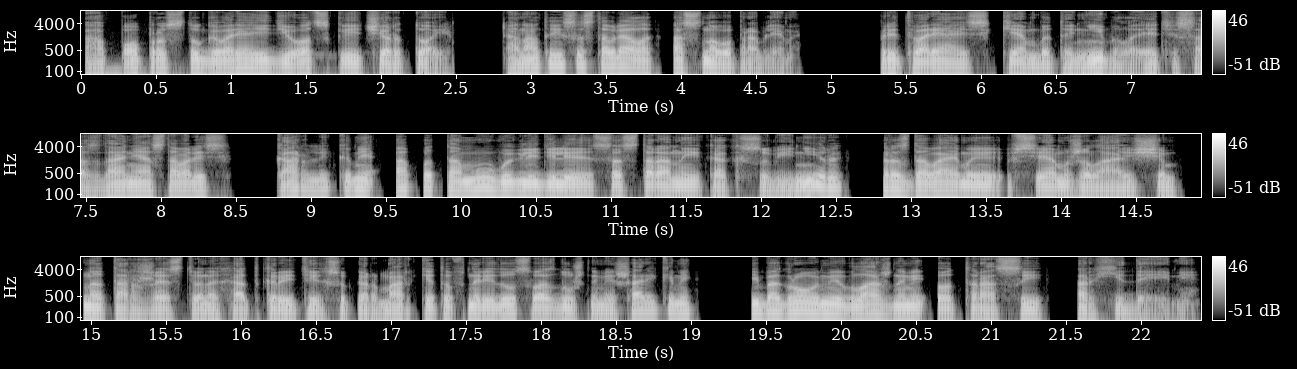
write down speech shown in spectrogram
а попросту говоря, идиотской чертой. Она-то и составляла основу проблемы. Притворяясь кем бы то ни было, эти создания оставались карликами, а потому выглядели со стороны как сувениры, раздаваемые всем желающим на торжественных открытиях супермаркетов наряду с воздушными шариками и багровыми влажными от росы орхидеями.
